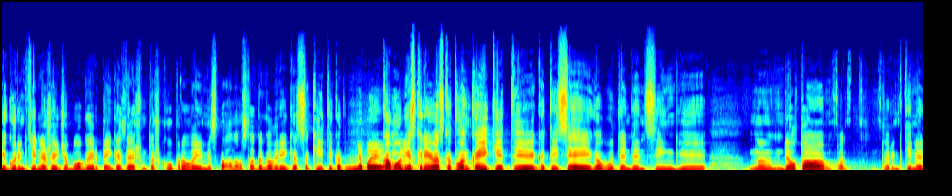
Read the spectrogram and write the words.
jeigu rinktinė žaidžia blogai ir 50 taškų pralaimi ispanams, tada gal reikia sakyti, kad Nepaėjo. kamuolys kreivės, kad lankai kieti, kad teisėjai galbūt tendencingi. Nu, dėl to rinktinė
